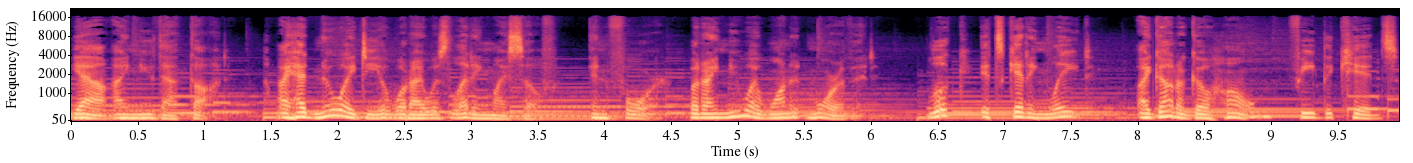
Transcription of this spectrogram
Yeah, I knew that thought. I had no idea what I was letting myself in for, but I knew I wanted more of it. Look, it's getting late. I gotta go home, feed the kids,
